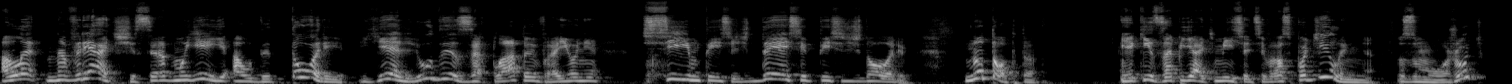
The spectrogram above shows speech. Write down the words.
Але навряд чи серед моєї аудиторії є люди з зарплатою в районі 7 тисяч, 10 тисяч доларів. Ну тобто, які за 5 місяців розподілення зможуть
